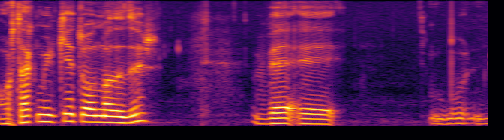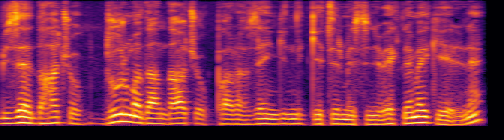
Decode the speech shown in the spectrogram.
ortak mülkiyet olmalıdır ve e, bu bize daha çok durmadan daha çok para, zenginlik getirmesini beklemek yerine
